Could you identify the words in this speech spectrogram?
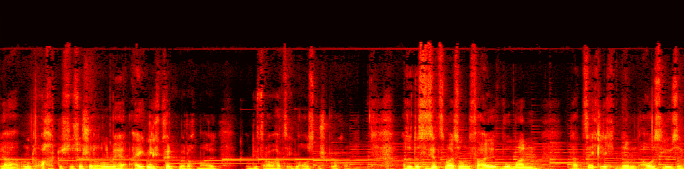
ja, und ach, das ist ja schon lange mehr her, eigentlich könnten wir doch mal. Und die Frau hat es eben ausgesprochen. Also das ist jetzt mal so ein Fall, wo man tatsächlich einen Auslöser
